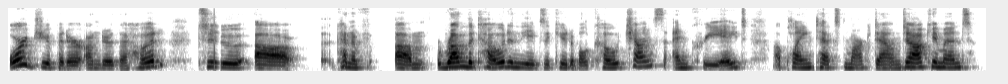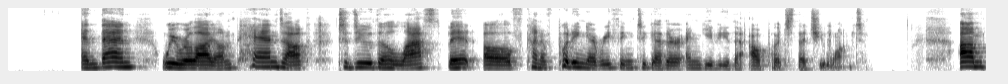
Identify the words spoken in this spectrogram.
or Jupyter under the hood to uh, kind of um, run the code in the executable code chunks and create a plain text markdown document. And then we rely on Pandoc to do the last bit of kind of putting everything together and give you the outputs that you want. Um,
